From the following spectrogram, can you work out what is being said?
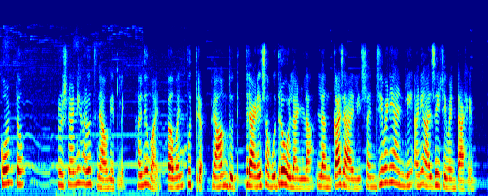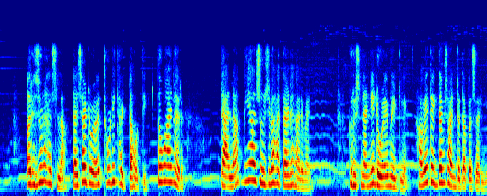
कोण तो कृष्णाने हळूच नाव घेतले. हनुमान पवनपुत्र रामदूत ज्याने समुद्र ओलांडला लंका जाळली संजीवनी आणली आणि आजही जिवंत आहे. अर्जुन हसला. त्याच्या डोळ्यात थोडी थट्टा होती. तो वानर त्याला मी आज उजव्या हाताने हरवेन. कृष्णांनी डोळे मिटले. हवेत एकदम शांतता पसरली.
